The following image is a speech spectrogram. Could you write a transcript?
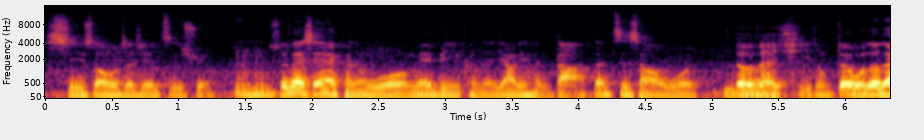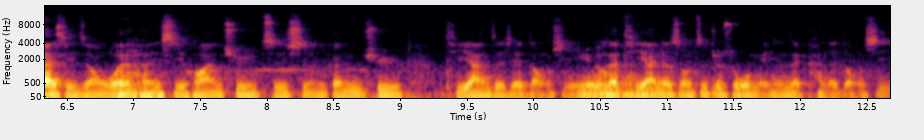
吸收这些资讯，嗯哼，所以在现在可能我 maybe 可能压力很大，但至少我乐在其中，对我乐在其中，我也很喜欢去执行跟去提案这些东西，因为我在提案的时候，这就是我每天在看的东西，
